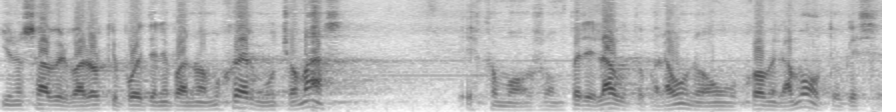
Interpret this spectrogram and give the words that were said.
y uno sabe el valor que puede tener para una mujer, mucho más. Es como romper el auto para uno, un joven la moto, qué sé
